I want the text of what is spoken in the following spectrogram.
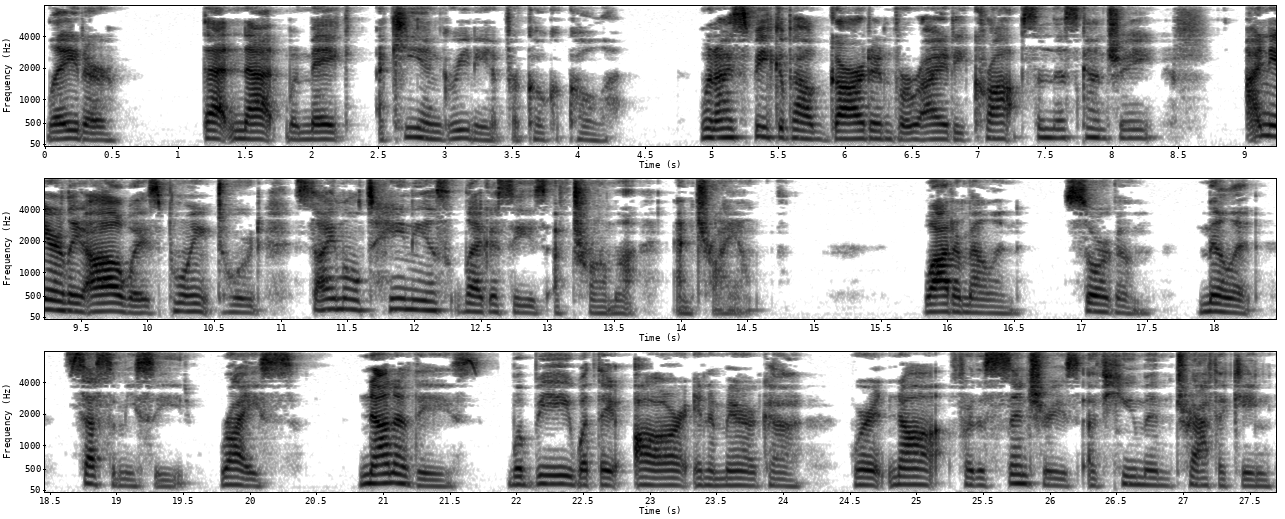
Later, that nut would make a key ingredient for Coca Cola. When I speak about garden variety crops in this country, I nearly always point toward simultaneous legacies of trauma and triumph. Watermelon, sorghum, millet, sesame seed, rice. None of these would be what they are in America were it not for the centuries of human trafficking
